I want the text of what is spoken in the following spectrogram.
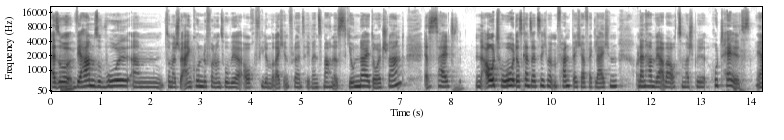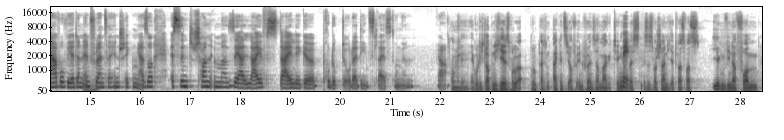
Also wir haben sowohl ähm, zum Beispiel einen Kunde von uns, wo wir auch viel im Bereich Influencer-Events machen, ist Hyundai Deutschland. Das ist halt ein Auto, das kannst du jetzt nicht mit einem Pfandbecher vergleichen. Und dann haben wir aber auch zum Beispiel Hotels, ja, wo wir dann Influencer hinschicken. Also es sind schon immer sehr lifestyleige Produkte oder Dienstleistungen. Ja. Okay. Ja gut, ich glaube nicht jedes Produ Produkt eignet sich auch für Influencer-Marketing. Nee. Am besten ist es wahrscheinlich etwas, was irgendwie in einer Form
